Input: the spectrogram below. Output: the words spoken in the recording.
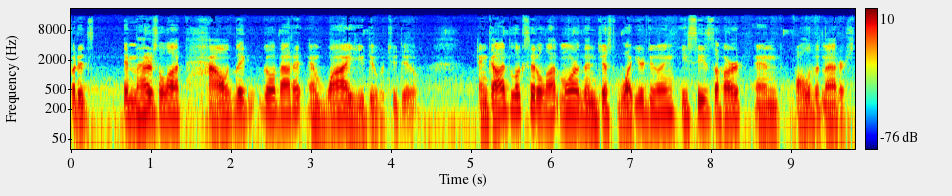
but it's it matters a lot how they go about it and why you do what you do. And God looks at a lot more than just what you're doing. He sees the heart, and all of it matters.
